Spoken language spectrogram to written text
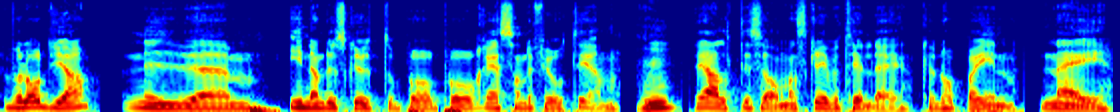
Volodja nu eh, innan du ska ut på, på resande fot igen. Mm. Det är alltid så, man skriver till dig. Kan du hoppa in? Nej,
